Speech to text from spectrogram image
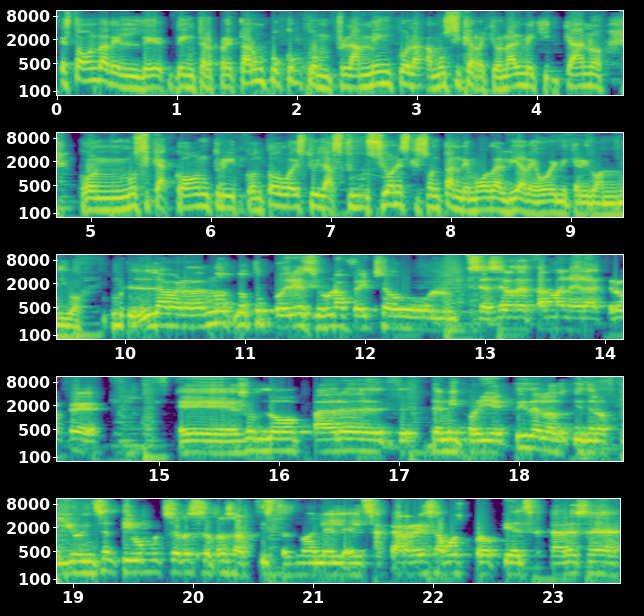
esta onda de, de, interpretar un poco con flamenco la música regional mexicana, con música country, con todo esto y las fusiones que son tan de moda el día de hoy, mi querido amigo? La verdad, no, no te podría decir una fecha o lo que se hacer de tal manera. Creo que eh, eso es lo padre de, mi proyecto y de, los, y de lo que yo incentivo muchas veces a otros artistas, ¿no? El, sacar esa voz propia, el sacar esa,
